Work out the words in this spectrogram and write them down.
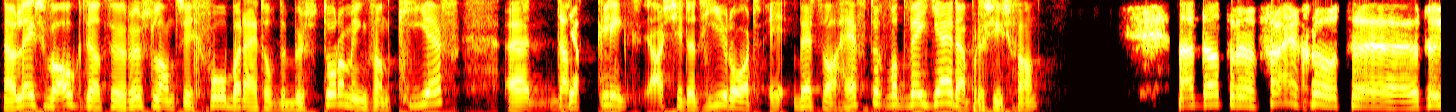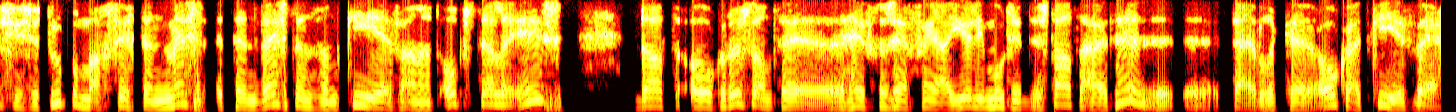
Nou lezen we ook dat uh, Rusland zich voorbereidt op de bestorming van Kiev. Uh, dat klinkt, als je dat hier hoort, eh, best wel heftig. Wat weet jij daar precies van? Nou, dat er een vrij grote uh, Russische troepenmacht zich ten, mes, ten, westen van Kiev aan het opstellen is. Dat ook Rusland heeft gezegd van ja, jullie moeten de stad uit, hè, tijdelijk ook uit Kiev weg.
